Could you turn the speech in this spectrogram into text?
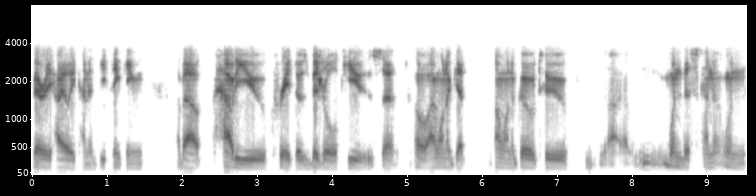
very highly kind of be thinking about how do you create those visual cues that oh I want to get I want to go to uh, when this kind of when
